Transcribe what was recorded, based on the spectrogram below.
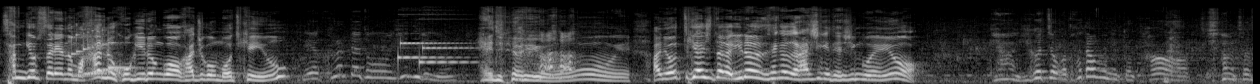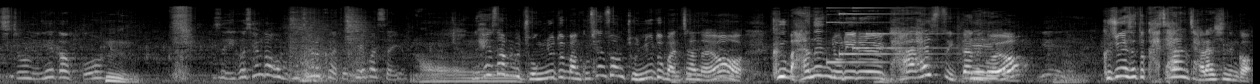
삼겹살이나 뭐 한우 고기 이런 거 가지고 오면 어떻게 해요? 네, 그럴 때도 해드려요. 해드려요. 예. 아니 어떻게 하시다가 이런 생각을 하시게 되신 거예요? 그냥 이것저것 하다 보니까 다 그냥 저좀 해갖고. 음. 그래서 이거 생각하면 괜찮을 것 같아서 해봤어요. 근데 해산물 종류도 많고 생선 종류도 많잖아요. 그 많은 요리를 다 할 수 있다는 거예요? 예. 그 중에서도 가장 잘하시는 거.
